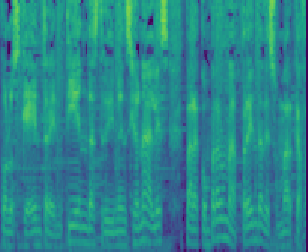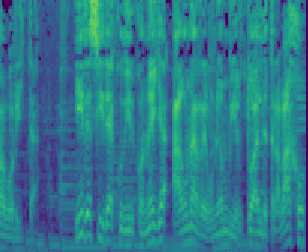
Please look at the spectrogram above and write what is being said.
con los que entra en tiendas tridimensionales para comprar una prenda de su marca favorita, y decide acudir con ella a una reunión virtual de trabajo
